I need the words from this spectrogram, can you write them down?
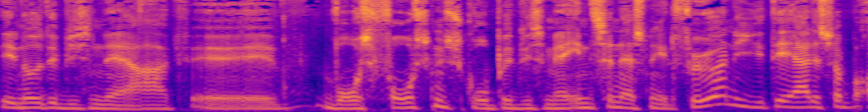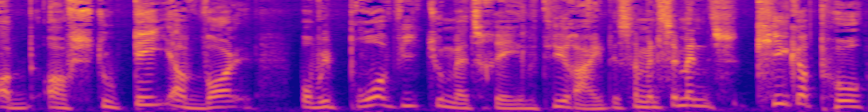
det er noget, det vi sådan er, øh, vores forskningsgruppe ligesom er internationalt førende i, det er det så at, at studere vold, hvor vi bruger videomateriale direkte, så man simpelthen kigger på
